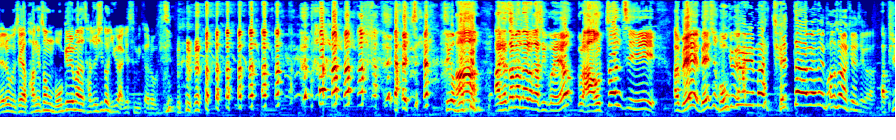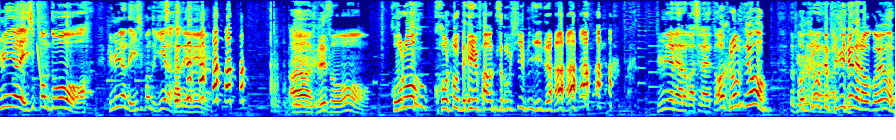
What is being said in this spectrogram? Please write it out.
여러분, 제가 방송 목요일마다 자주 쉬던 이유 알겠습니까, 여러분? 제가 아, 목요일, 아 여자 만나러 가신 거예요? 아 어쩐지 아 왜 매주 목요일 목요일만 됐다 하면은 방송 할게요, 제가. 아 비밀연애 20번도 비밀연애 20번도 이해가 가네 아 그래서 고로, 고로 내일 방송 쉽니다. 비밀연애 하러 가시나요 또? 어, 그럼요. 또 어, 비밀연애 그러면 하러 비밀연애라고 거요.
